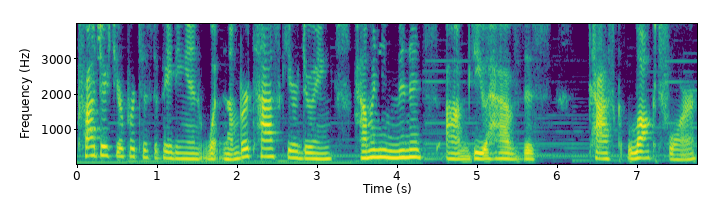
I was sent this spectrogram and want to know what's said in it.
project you're participating in, what number task you're doing, how many minutes um, do you have this task locked for,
